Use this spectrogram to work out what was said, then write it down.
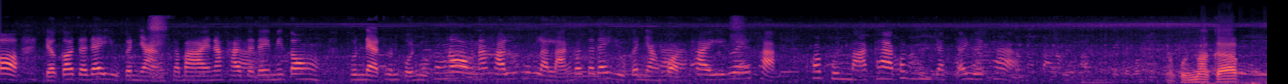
็เดี๋ยวก็จะได้อยู่กันอย่างสบายนะคะ ค่ะจะได้ไม่ต้องทนแดดทนฝนอยู่ข้างนอกนะคะ ลูกๆหลานๆก็จะได้อยู่กันอย่างค่ะ ปลอดภัยด้วยค่ะ ขอบคุณมากค่ะขอบคุณจากใจเลยค่ะ ขอบคุณมากครับ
